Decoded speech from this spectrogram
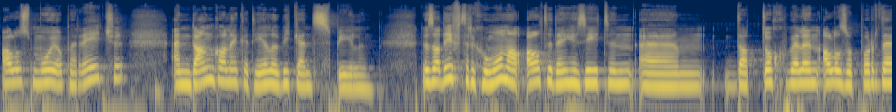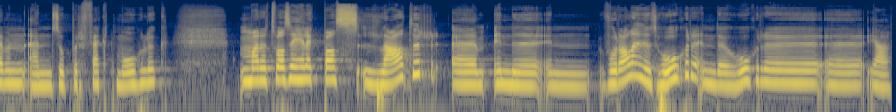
alles mooi op een rijtje. En dan kan ik het hele weekend spelen. Dus dat heeft er gewoon al altijd in gezeten. Um, dat toch willen alles op orde hebben en zo perfect mogelijk. Maar het was eigenlijk pas later, um, in de, in, vooral in het hogere, in de hogere, uh, ja,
